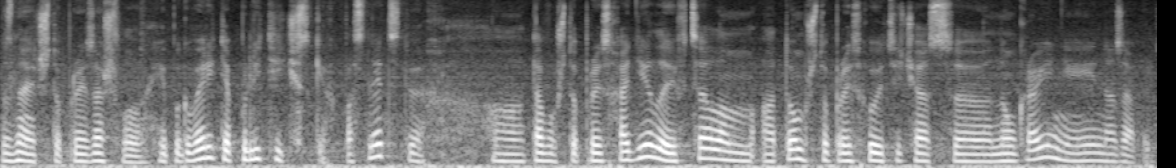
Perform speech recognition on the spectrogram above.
знает, что произошло, и поговорить о политических последствиях э, того, что происходило, и в целом о том, что происходит сейчас э, на Украине и на Западе.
